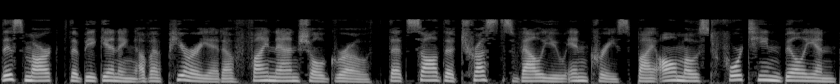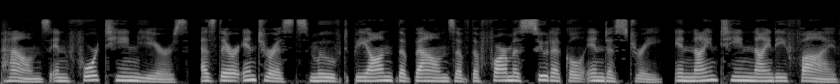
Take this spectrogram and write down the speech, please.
this marked the beginning of a period of financial growth that saw the Trust's value increase by almost £14 billion in 14 years, as their interests moved beyond the bounds of the pharmaceutical industry. In 1995,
